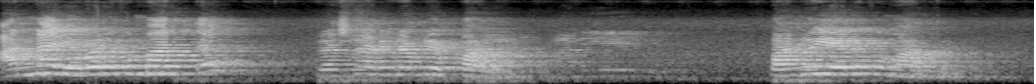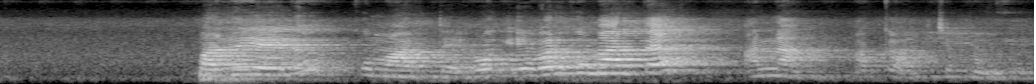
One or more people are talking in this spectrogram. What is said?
అన్న ఎవరి కుమార్తె? ప్రశ్న అడిగినప్పుడు చెప్పాలి. పనుయేలు కుమార్తె. పనుయేలు కుమార్తె. ఓ- ఎవరు కుమార్తె? అన్న. అక్క చెప్పండి.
